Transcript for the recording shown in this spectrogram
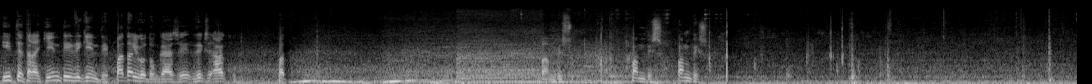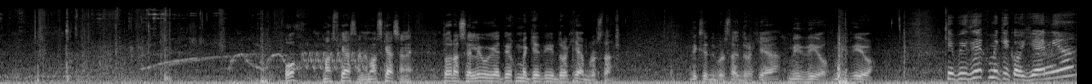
ή τετρακίνητη ή δικίνητη. Πάτα λίγο τον γκάζι, δείξε, άκου. Πάτα. Πάμε πίσω. Πάμε πίσω. Πάμε πίσω. Ωχ, μας πιάσανε, μας πιάσανε. Τώρα σε λίγο γιατί έχουμε και την τροχιά μπροστά. Δείξε την μπροστά την τροχιά. Μη δύο, μη δύο. Και επειδή έχουμε και οικογένεια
